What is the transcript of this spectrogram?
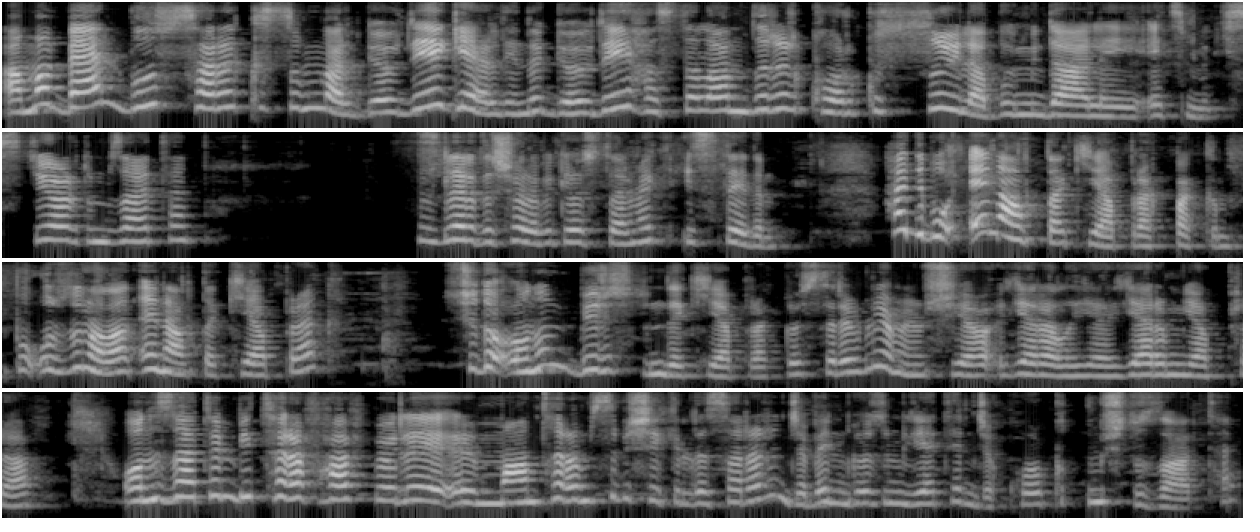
Ama ben bu sarı kısımlar gövdeye geldiğinde gövdeyi hastalandırır korkusuyla bu müdahaleyi etmek istiyordum zaten. Sizlere de şöyle bir göstermek istedim. Hadi bu en alttaki yaprak bakın. Bu uzun olan en alttaki yaprak. Şu da onun bir üstündeki yaprak. Gösterebiliyor muyum şu yaralı yarım yaprağı? Onu zaten bir taraf hafif böyle e, mantarımsı bir şekilde sararınca benim gözümü yeterince korkutmuştu zaten.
